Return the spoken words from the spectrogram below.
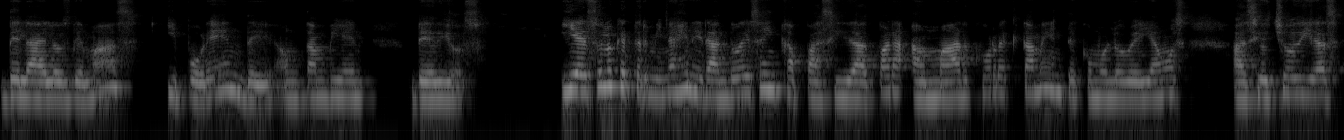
de la de los demás y por ende aún también de Dios. Y eso es lo que termina generando esa incapacidad para amar correctamente, como lo veíamos hace ocho días,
